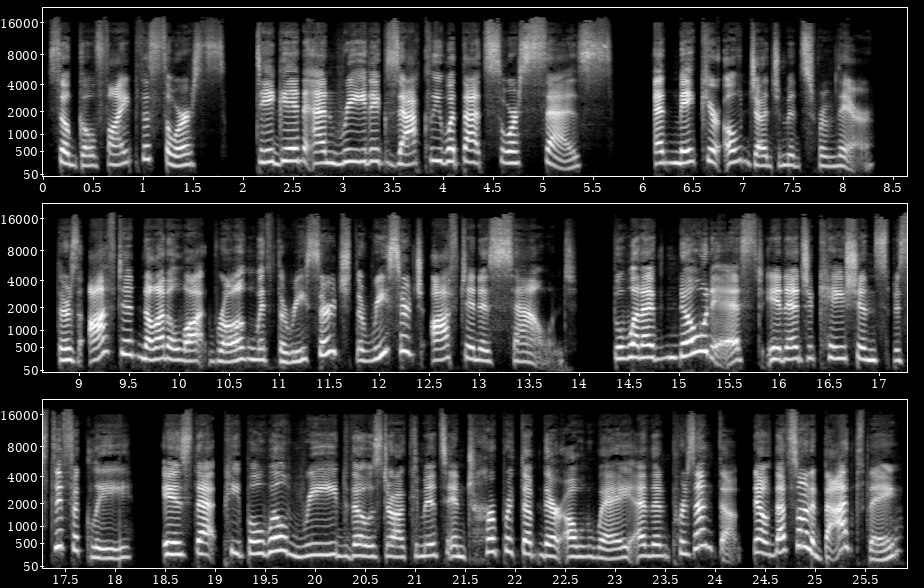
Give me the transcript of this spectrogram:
So go find the source, dig in and read exactly what that source says, and make your own judgments from there. There's often not a lot wrong with the research. The research often is sound. But what I've noticed in education specifically is that people will read those documents, interpret them their own way, and then present them. Now, that's not a bad thing.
